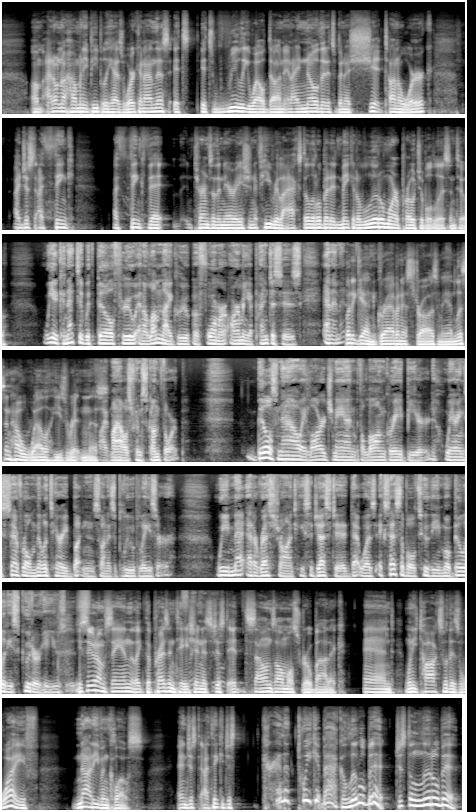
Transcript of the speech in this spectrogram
Um, I don't know how many people he has working on this. It's it's really well done, and I know that it's been a shit ton of work. I just I think I think that in terms of the narration, if he relaxed a little bit, it'd make it a little more approachable to listen to. We had connected with Bill through an alumni group of former Army apprentices, and I met But again, grabbing at straws, man. Listen how well he's written this. five miles from Scunthorpe. Bill's now a large man with a long gray beard, wearing several military buttons on his blue blazer. We met at a restaurant he suggested that was accessible to the mobility scooter he uses. You see what I'm saying? Like the presentation, it's just it sounds almost robotic. And when he talks with his wife, not even close. And just I think it just kind of tweak it back a little bit, just a little bit.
